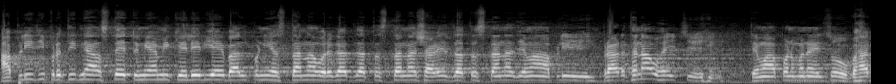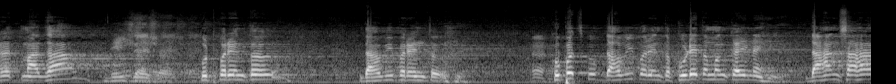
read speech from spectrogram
आपली जी प्रतिज्ञा असते तुम्ही आम्ही केलेली आहे बालपणी असताना वर्गात जात असताना शाळेत जात असताना जेव्हा आपली प्रार्थना व्हायची तेव्हा आपण म्हणायचो भारत माझा कुठपर्यंत? दहावीपर्यंत. खूपच खूप दहावीपर्यंत. पुढे तर मग काही नाही. दहा सहा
